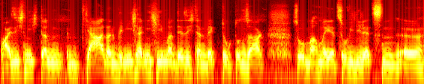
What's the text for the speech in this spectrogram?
weiß ich nicht, dann ja, dann bin ich halt nicht jemand, der sich dann wegduckt und sagt, so machen wir jetzt so wie die letzten äh,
